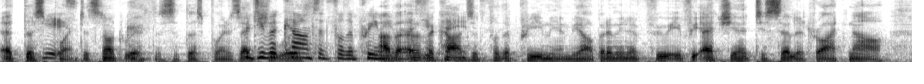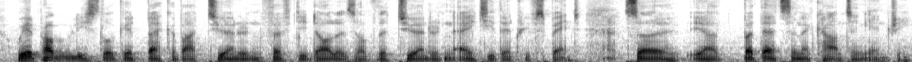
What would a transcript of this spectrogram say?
at this yes. point. It's not worthless at this point. It's but you've accounted for the premium. I've, I've accounted for the premium, yeah. But I mean, if we, if we actually had to sell it right now, we'd probably still get back about $250 of the 280 that we've spent. So, yeah, but that's an accounting entry.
